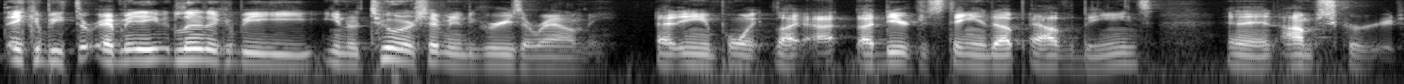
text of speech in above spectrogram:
they could be. Th- I mean, it literally could be you know 270 degrees around me at any point. Like I, a deer could stand up out of the beans, and then I'm screwed.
